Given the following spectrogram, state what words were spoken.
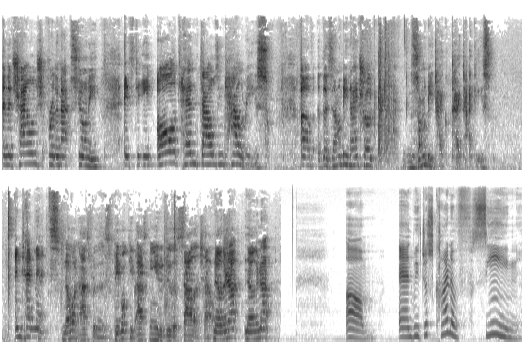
and the challenge for the Matt Stonie is to eat all 10,000 calories of the Zombie Nitro Zombie Takis in 10 minutes. No one asked for this. People keep asking you to do the salad challenge. No, they're not. No, they're not. Um, And we've just kind of seen,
